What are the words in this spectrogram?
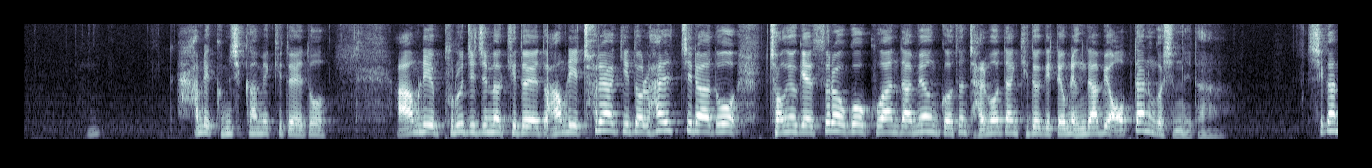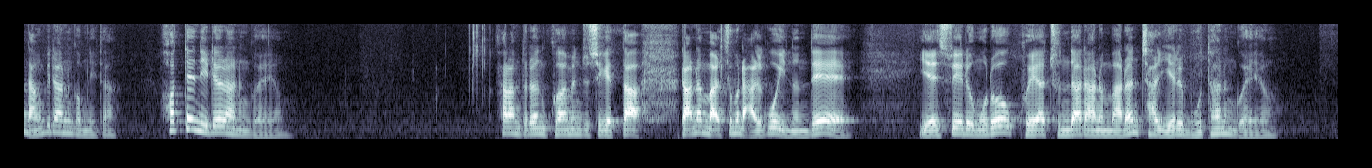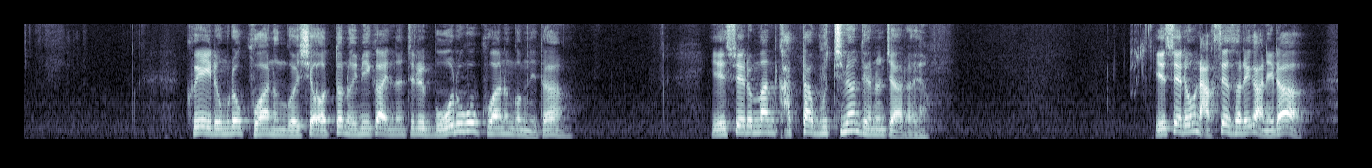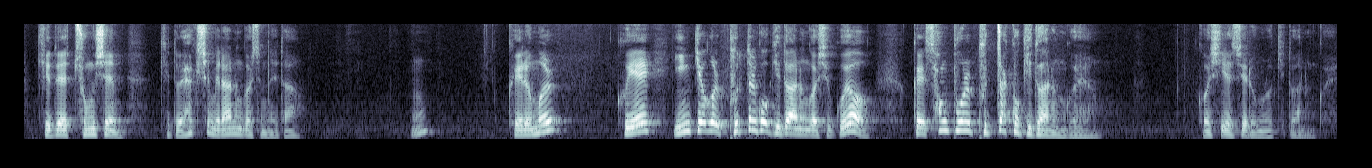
아무리 금식하며 기도해도 아무리 부르짖으며 기도해도 아무리 철야 기도를 할지라도 정욕에 쓰려고 구한다면 그것은 잘못한 기도이기 때문에 응답이 없다는 것입니다. 시간 낭비라는 겁니다. 헛된 일이라는 거예요. 사람들은 구하면 주시겠다라는 말씀을 알고 있는데 예수의 이름으로 구해야 준다라는 말은 잘 이해를 못하는 거예요. 그의 이름으로 구하는 것이 어떤 의미가 있는지를 모르고 구하는 겁니다. 예수의 이름만 갖다 붙이면 되는 줄 알아요. 예수의 이름은 악세서리가 아니라 기도의 중심, 기도의 핵심이라는 것입니다. 응? 그 이름을 그의 인격을 붙들고 기도하는 것이고요. 그의 성품을 붙잡고 기도하는 거예요. 그것이 예수 이름으로 기도하는 거예요.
